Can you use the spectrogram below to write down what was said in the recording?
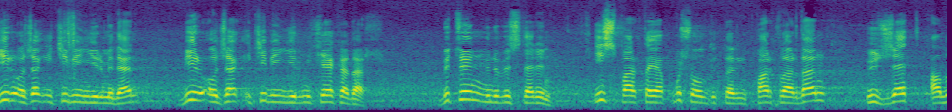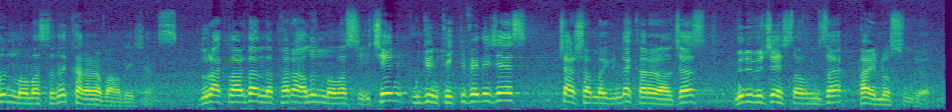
1 Ocak 2020'den 1 Ocak 2022'ye kadar bütün minibüslerin iş parkta yapmış oldukları parklardan ücret alınmamasını karara bağlayacağız. Duraklardan da para alınmaması için bugün teklif edeceğiz. Çarşamba günü de karar alacağız. Minibüsçü esnafımıza hayırlı olsun diyorum.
